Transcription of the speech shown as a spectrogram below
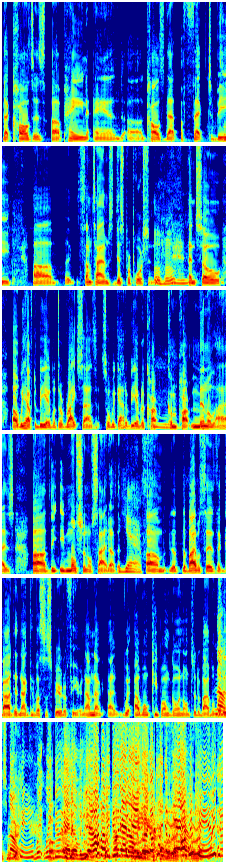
that causes uh, pain and uh, that effect to be uh, sometimes disproportionate. And so uh, we have to be able to right size it. So we got to be able to car- compartmentalize uh, the emotional side of it. Yes. Um, the, the Bible says that God did not give us a spirit of fear, and I'm not. I, we- I won't keep on going on to the Bible, No, but it's no, okay. we, we do that over here. Yeah, we do that over here. like, I'm taking All a right, Oh, you all right. can. We do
